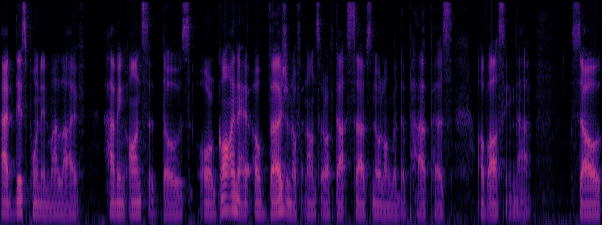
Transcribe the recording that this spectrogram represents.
at this point in my life having answered those or gotten a, a version of an answer of that serves no longer the purpose of asking that. So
